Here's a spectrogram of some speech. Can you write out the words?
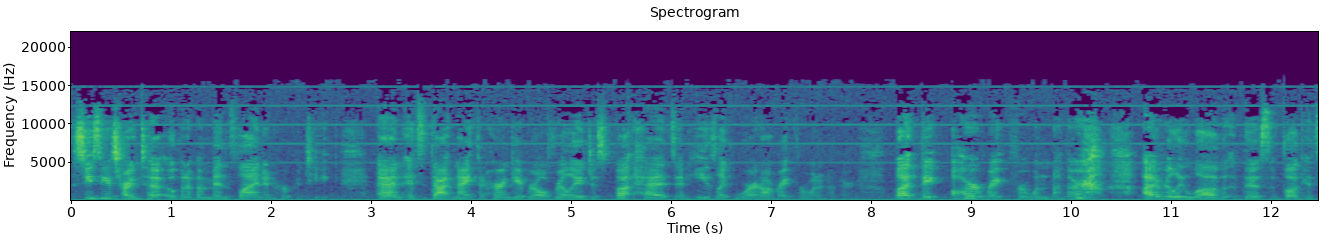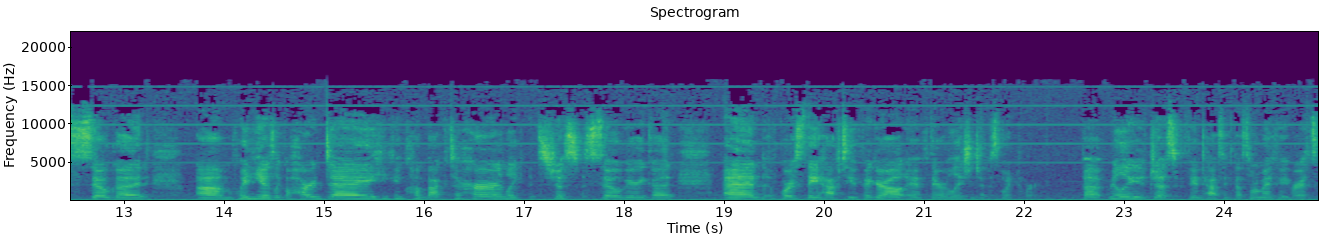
Cece is trying to open up a men's line in her boutique and it's that night that her and Gabriel really just butt heads and he's like we're not right for one another. But they are right for one another. I really love this book. It's so good. Um, when he has like a hard day he can come back to her. Like it's just so very good and of course, they have to figure out if their relationship is going to work. But really, just fantastic. That's one of my favorites.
